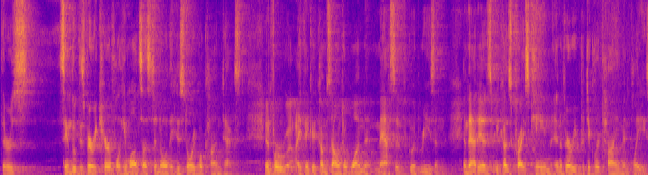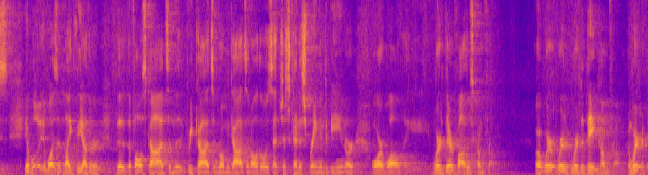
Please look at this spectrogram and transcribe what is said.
there's St. Luke is very careful. He wants us to know the historical context. And for, I think it comes down to one massive good reason, and that is because Christ came in a very particular time and place. It wasn't like the other, the, the false gods and the Greek gods and Roman gods and all those that just kind of sprang into being, or, or well, where their fathers come from, or where, where, where did they come from? And where,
